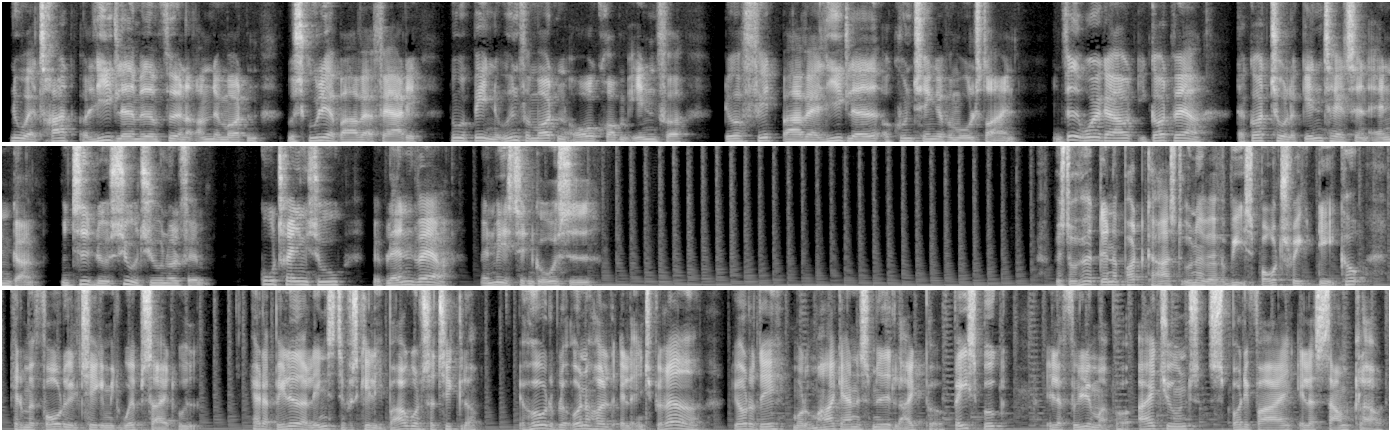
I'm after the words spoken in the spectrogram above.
Nu er jeg træt og ligeglad med, om fødderne ramte måtten. Nu skulle jeg bare være færdig. Nu er benene uden for måtten og overkroppen indenfor. Det var fedt bare at være ligeglad og kun tænke på målstregen. En fed workout i godt vejr, der godt tåler gentagelse en anden gang. Min tid blev 27.05. God træningsuge med blandet vejr, men mest til den gode side. Hvis du har hørt denne podcast uden at være forbi sportsweek.dk, kan du med fordel tjekke mit website ud. Her er der billeder og links til forskellige baggrundsartikler. Jeg håber, du blev underholdt eller inspireret. Gjorde du det, må du meget gerne smide et like på Facebook, eller følge mig på iTunes, Spotify eller SoundCloud.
